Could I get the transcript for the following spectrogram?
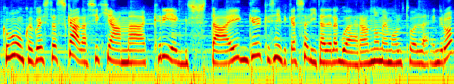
Comunque questa scala si chiama Kriegsteig, che significa salita della guerra, un nome molto allegro.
